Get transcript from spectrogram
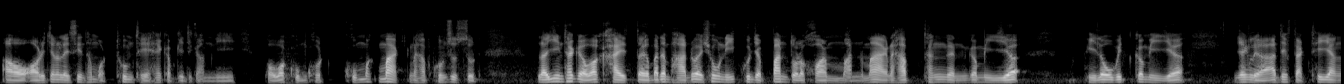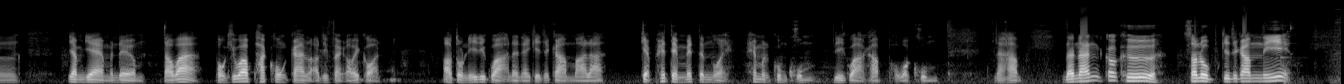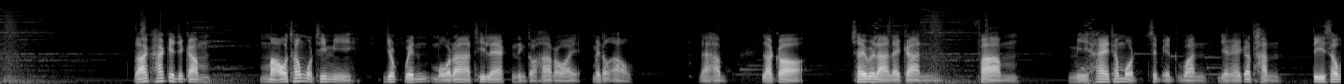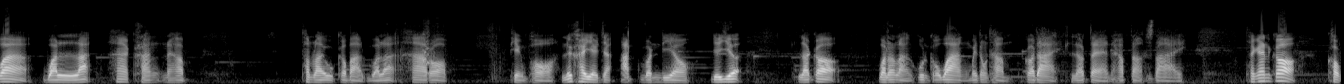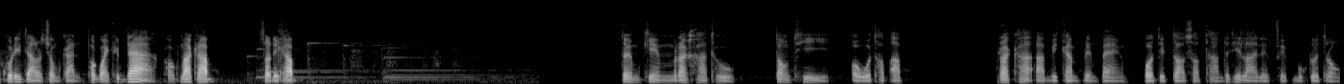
เอาออริจินอลเลซินทั้งหมดทุ่มเทให้กับกิจกรรมนี้ผมว่าคุ้มคตรคุ้มมากๆนะครับคุ้มสุดๆ แล้วยิ่งถ้าเกิดว่าใครเติมบัตเทิลพาร์ด้วยช่วงนี้คุณจะปั้นตัวละครมันมากนะครับ ทั้งเงินก็มีเยอะฮีโร่วิทก็มีเยอะ ยังเหลืออาร์ติแฟกต์ที่ยังย่ำแย่เหมือนเดิม แต่ว่าผมคิดว่าพักโครงการอาร์ติแฟกต์เอาไว้ก่อน เอาตัวนี้ดีกว่าไหนๆกิจกรรมมาแล้ว เก็บให้เต็มเม็ดเต็มหน่วยให้มันคุ้มๆดีกว่าครับผมว่าคุ้มนะครับ ดังนั้นก็คือสรุปกิจกรรมนี้ราคากิจกรรมเหมาทั้งหมดที่มียกเว้นโมราที่แรก 1 ต่อ 500 ไม่ต้องเอานะครับ แล้วก็ใช้เวลาในการฟาร์มมีให้ทั้งหมด 11 วันยังไงก็ทัน ตีซะว่าวันละ 5 ครั้งนะครับทำลายอุกกาบาตวันละ 5 รอบ เพียงพอ หรือใครอยากจะอัดวันเดียว เยอะๆ แล้วก็ วันหลังๆคุณก็ว่างไม่ต้องทำก็ได้ แล้วแต่นะครับตามสไตล์ถ้างั้นก็ขอบคุณที่ติดตามรับชมกันพบกันใหม่คลิปหน้าขอบคุณมากครับ สวัสดีครับ เติมเกมราคาถูกต้องที่ Over Top Up ราคาอาจมีการเปลี่ยนแปลงโปรดติดต่อสอบถามได้ที่ไลน์หรือ Facebook โดยตรง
